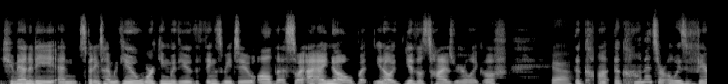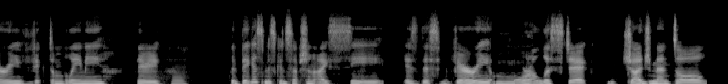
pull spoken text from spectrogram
humanity and spending time with you, working with you, the things we do, all this. So I, I know, but you know, you have those times where you're like, ugh. Yeah. The the comments are always very victim blamey. They mm-hmm. the biggest misconception I see is this very moralistic, judgmental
